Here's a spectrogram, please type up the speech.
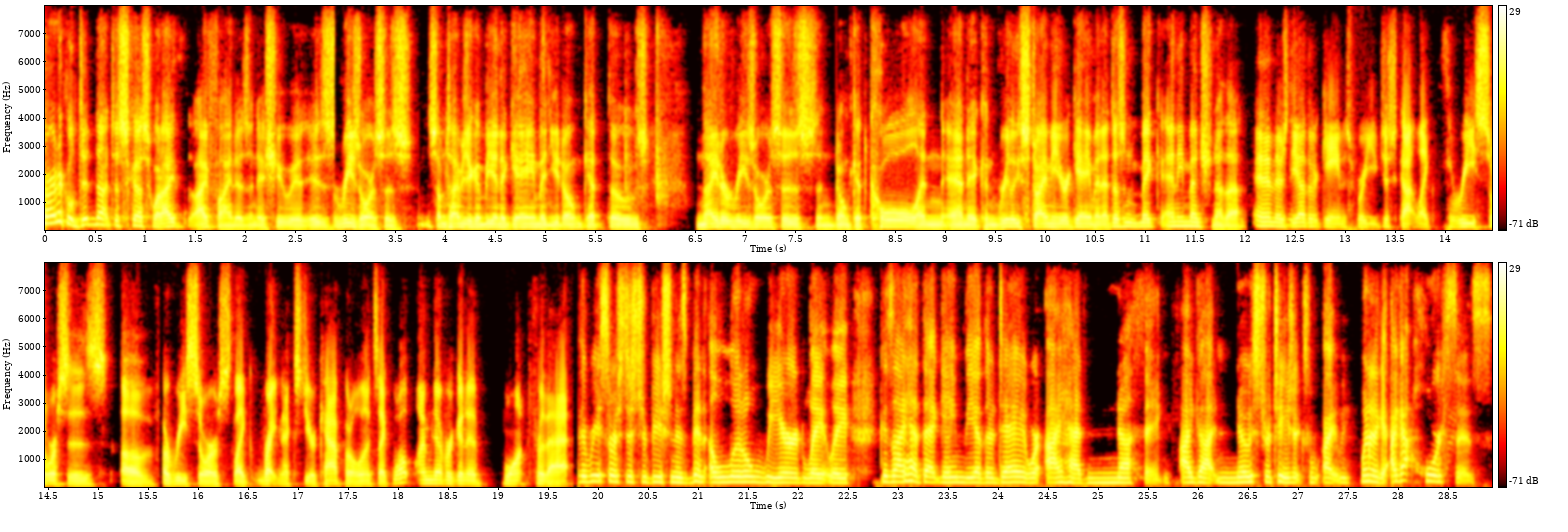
article did not discuss what I, I find as an issue i- is resources. Sometimes you can be in a game and you don't get those niter resources and don't get coal and, and it can really stymie your game and it doesn't make any mention of that. And then there's the other games where you just got like three sources of a resource like right next to your capital. And it's like, well, I'm never going to want for that. the resource distribution has been a little weird lately because I had that game the other day where I had nothing. I got no strategics. I what did I get? I got horses.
